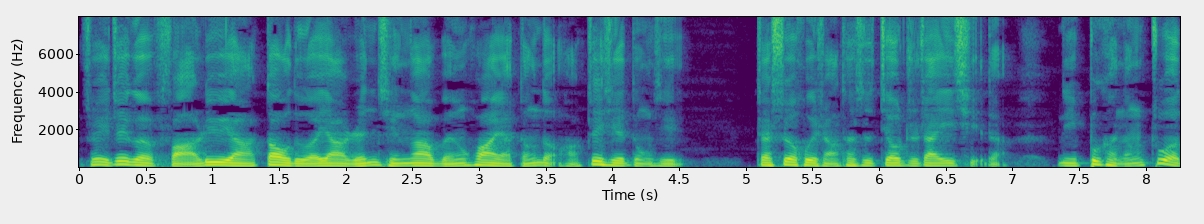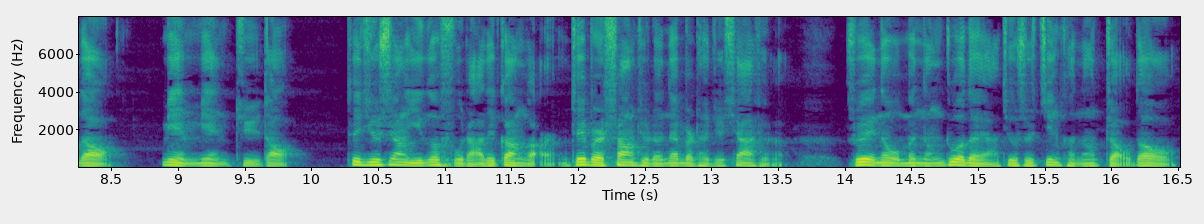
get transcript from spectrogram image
所以这个法律呀、道德呀、人情啊、文化呀等等哈，这些东西在社会上它是交织在一起的，你不可能做到面面俱到，这就像一个复杂的杠杆，这边上去了，那边它就下去了。所以呢，我们能做的呀，就是尽可能找到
